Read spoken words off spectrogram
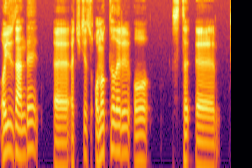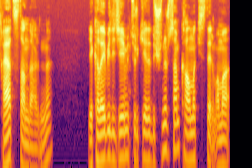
O yüzden de açıkçası o noktaları, o sta, e, hayat standartını yakalayabileceğimi Türkiye'de düşünürsem kalmak isterim. Ama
